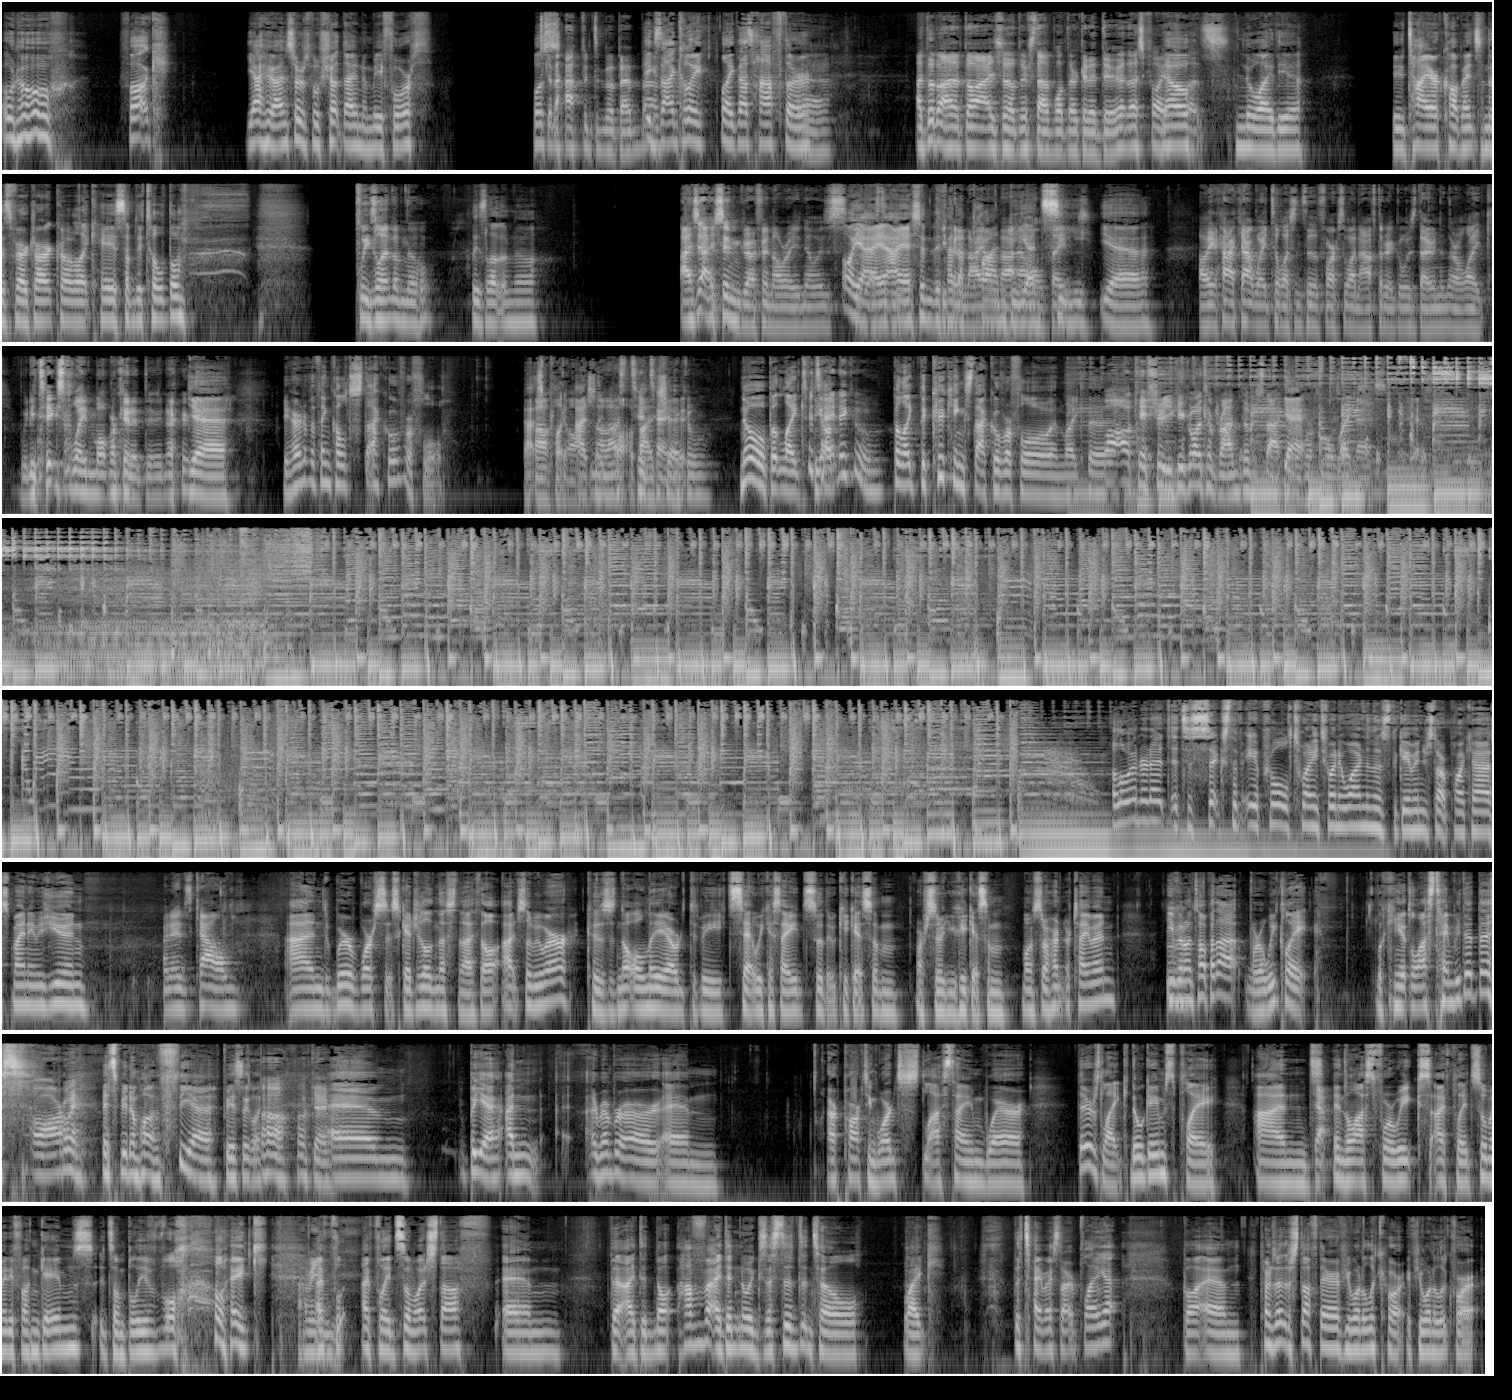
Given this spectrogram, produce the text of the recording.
Oh no! Fuck! Yahoo Answers will shut down on May fourth. What's gonna happen to MBMBaM? Exactly. Like that's half their. Uh, I don't know. I don't actually understand what they're gonna do at this point. No, That's... no idea. The entire comments on this Verge article are like, "Hey, somebody told them. Please let them know. Please let them know." I, I assume Griffin already knows. Oh yeah, I, I assume they've had a an eye on plan B and C. times. Yeah. I, I can't wait to listen to the first one after it goes down, and they're like, "We need to explain what we're gonna do now." Yeah. You heard of a thing called Stack Overflow? That's Oh, God, actually no, that's not a bad shout. technical. No, but like Too the technical. but like the cooking Stack Overflow and like the Well, okay, sure. You can go into random stack Yeah, overflows, like- I guess. yeah. Internet. It's the 6th of April 2021, and this is the Game Engine Start podcast. My name is Ewan, My name's Callum. and we're worse at scheduling this than I thought actually we were, because not only did we set a week aside so that we could get some, or so you could get some Monster Hunter time in, even on top of that, we're a week late. Looking at the last time we did this, Oh, are we? it's been a month, yeah, basically. Oh, okay. Um, but yeah, and I remember our um, our parting words last time where there's like no games to play, and Yeah. in the last four weeks I've played so many fucking games, it's unbelievable. like I mean- I've pl- I've played so much stuff um, that I did not half of it I didn't know existed until like the time I started playing it. But um, turns out there's stuff there if you want to look for it. If you want to look for it.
